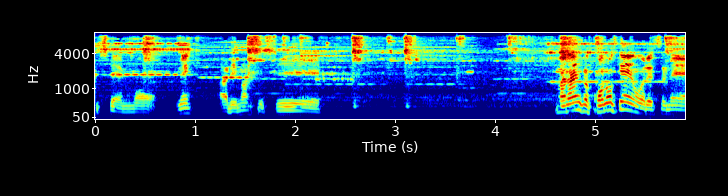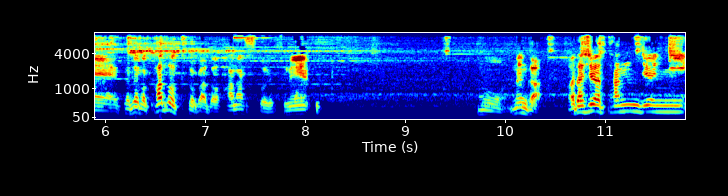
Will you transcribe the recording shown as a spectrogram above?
視点もね、ありますし、まあなんかこの件をですね、例えば家族とかと話すとですね、もうなんか私は単純に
